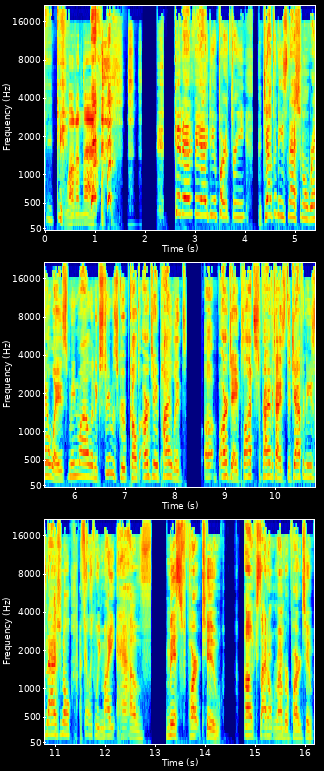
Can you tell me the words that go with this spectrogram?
G- g- loving that. Good anime idea part three. Japanese National Railways. Meanwhile, an extremist group called RJ Pilots, uh, RJ plots to privatize the Japanese National. I feel like we might have missed part two, uh, because I don't remember part two.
